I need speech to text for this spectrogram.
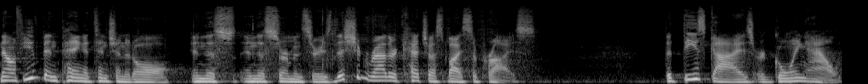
Now, if you've been paying attention at all in this, in this sermon series, this should rather catch us by surprise. That these guys are going out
